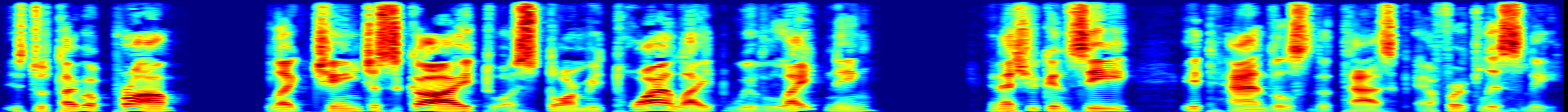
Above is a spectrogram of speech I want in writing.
is to type a prompt like change a sky to a stormy twilight with lightning, and as you can see, it handles the task effortlessly.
